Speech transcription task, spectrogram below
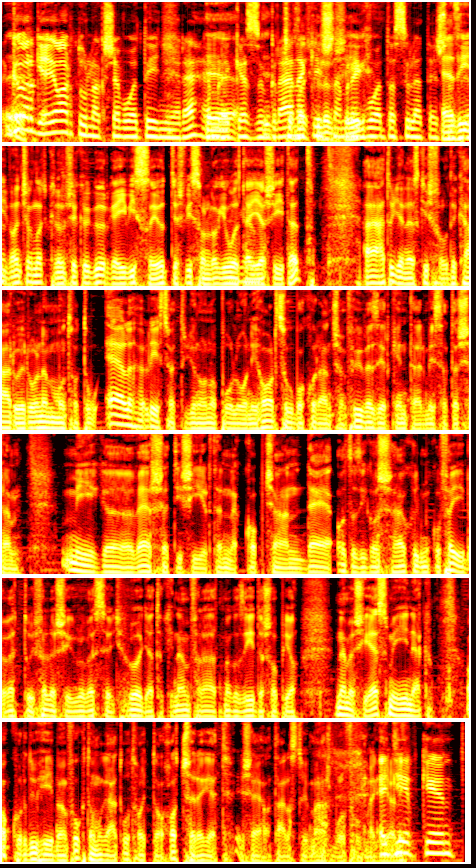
Görgely Arturnak se volt ínyére, emlékezzünk rá, neki is nemrég volt a születés. Ez így van, csak nagy különbség, hogy Görgei visszajött, és viszonylag jól Igen. teljesített. Hát ugyanez Kisfaludi Károlyról nem mondható el, részt vett ugyan a napolóni harcokba, korán sem fővezérként természetesen. Még verset is írt ennek kapcsán, de az az igazság, hogy mikor fejébe vette, hogy feleségről veszi egy hölgyet, aki nem felelt meg az édesapja nemesi eszméinek, akkor dühében fogta magát, ott hagyta a hadsereget, és elhatározta, hogy másból fog megélni. Egyébként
